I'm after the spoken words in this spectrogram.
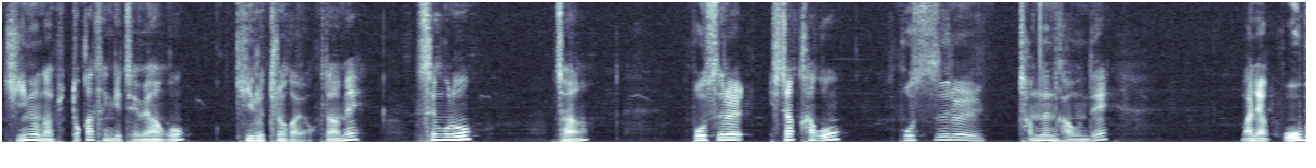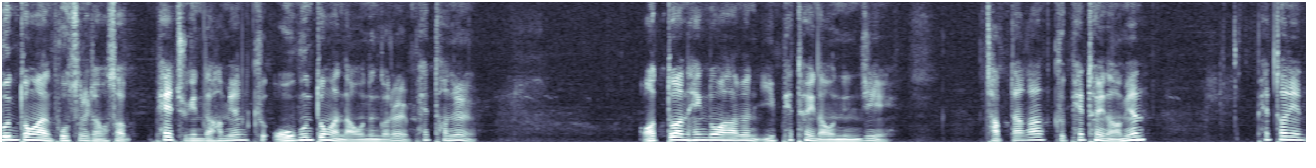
기는 앞이 똑같은 게 제외하고 기로 들어가요. 그 다음에 승으로 자 보스를 시작하고 보스를 잡는 가운데 만약 5분 동안 보스를 잡아서 패 죽인다 하면 그 5분 동안 나오는 거를 패턴을 어떠한 행동을 하면 이 패턴이 나오는지 잡다가 그 패턴이 나오면 패턴에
